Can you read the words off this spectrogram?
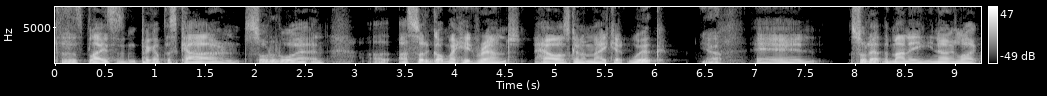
to this place and pick up this car and sort it all out. And I, I sort of got my head around how I was going to make it work Yeah. and sort out the money. You know, like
